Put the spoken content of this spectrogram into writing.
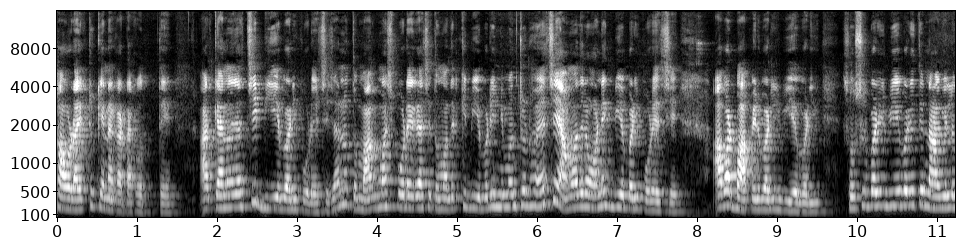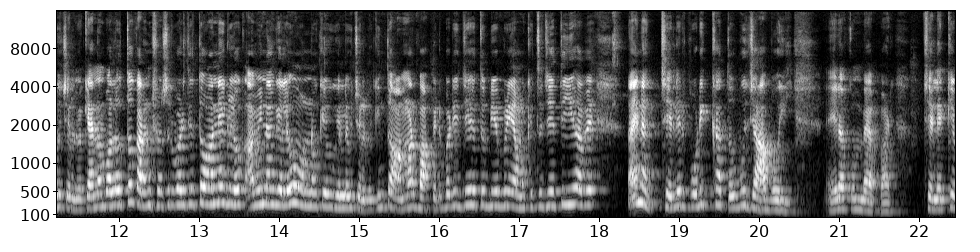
হাওড়া, একটু কেনাকাটা করতে। আর কেন যাচ্ছি? বিয়ে বাড়ি পড়েছে, জানো তো? মাঘ মাস পড়ে গেছে, তোমাদের কি বিয়ে বাড়ির নিমন্ত্রণ হয়েছে? আমাদের অনেক বিয়ে বাড়ি পড়েছে। আবার বাপের বাড়ির বিয়ে বাড়ি। শ্বশুর বাড়ির বিয়ে বাড়িতে না গেলেও চলবে। কেন বলো তো? কারণ শ্বশুর বাড়িতে তো অনেক লোক। আমি না গেলেও অন্য কেউ গেলেও চলবে। কিন্তু আমার বাপের বাড়ির যেহেতু বিয়ে বাড়ি, আমাকে তো যেতেই হবে। তাই না? ছেলের পরীক্ষা, তবু যাবই। এরকম ব্যাপার। ছেলেকে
